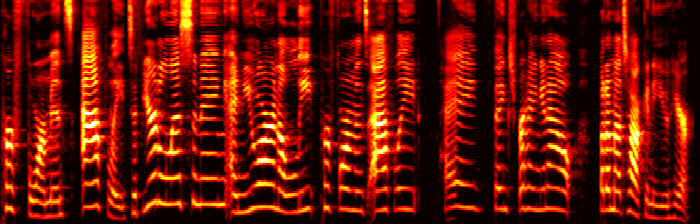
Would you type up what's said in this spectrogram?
performance athletes. If you're listening and you are an elite performance athlete, hey, thanks for hanging out, but I'm not talking to you here.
